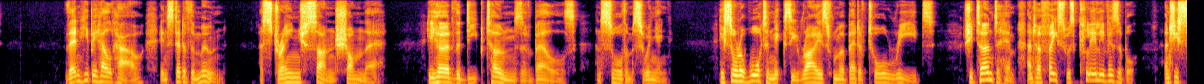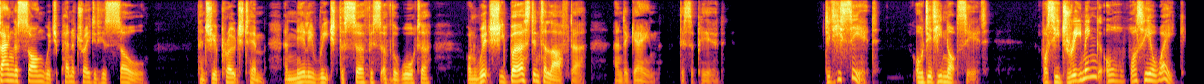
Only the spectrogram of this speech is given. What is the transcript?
Then he beheld how, instead of the moon, a strange sun shone there. He heard the deep tones of bells, and saw them swinging. He saw a water nixie rise from a bed of tall reeds. She turned to him, and her face was clearly visible, and she sang a song which penetrated his soul. Then she approached him and nearly reached the surface of the water, on which she burst into laughter and again disappeared. Did he see it, or did he not see it? Was he dreaming, or was he awake?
